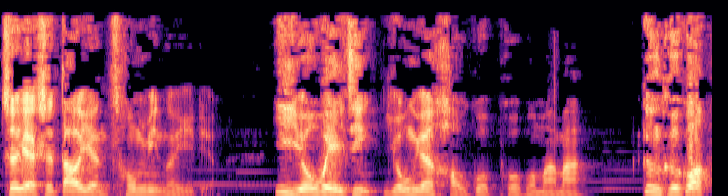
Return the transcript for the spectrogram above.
这也是导演聪明的一点，意犹未尽，永远好过婆婆妈妈。更何况，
